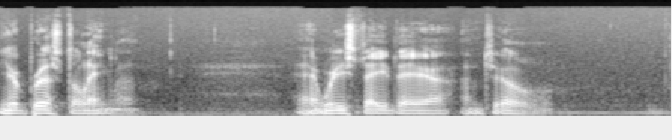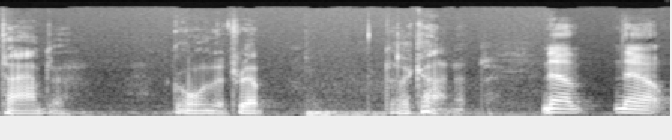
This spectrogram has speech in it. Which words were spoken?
near Bristol, England, and we stayed there until time to go on the trip to the continent. Now, now,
